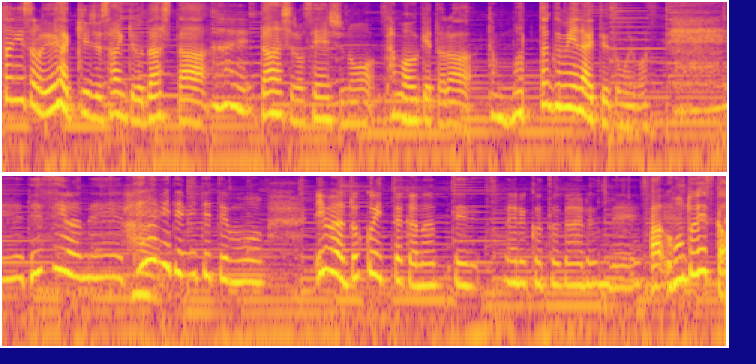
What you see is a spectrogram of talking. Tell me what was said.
当にその493キロ出した男子の選手の球を受けたら多分全く見えないというと思います。ですよね、はい、テレビで見てても今どこ行ったかなってなることがあるんで。あ本当ですか？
